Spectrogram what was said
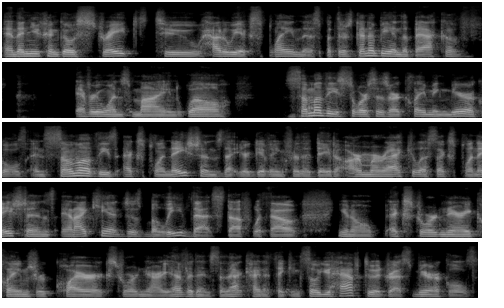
and then you can go straight to how do we explain this? But there's going to be in the back of everyone's mind, well, some of these sources are claiming miracles and some of these explanations that you're giving for the data are miraculous explanations and i can't just believe that stuff without you know extraordinary claims require extraordinary evidence and that kind of thinking. So you have to address miracles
